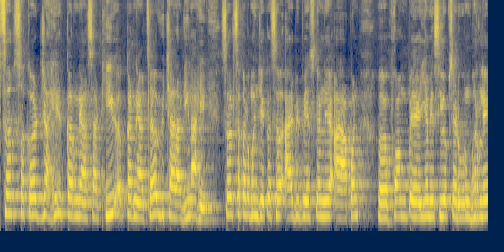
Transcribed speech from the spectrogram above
सरसकट जाहीर करण्यासाठी करण्याचं विचाराधीन आहे. सरसकट म्हणजे कसं? आय बी पी एसने आपण फॉर्म एम एस सी वेबसाईटवरून भरले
